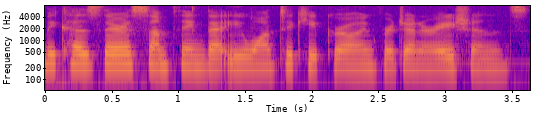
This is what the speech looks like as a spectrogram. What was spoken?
Because there is something that you want to keep growing for generations.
